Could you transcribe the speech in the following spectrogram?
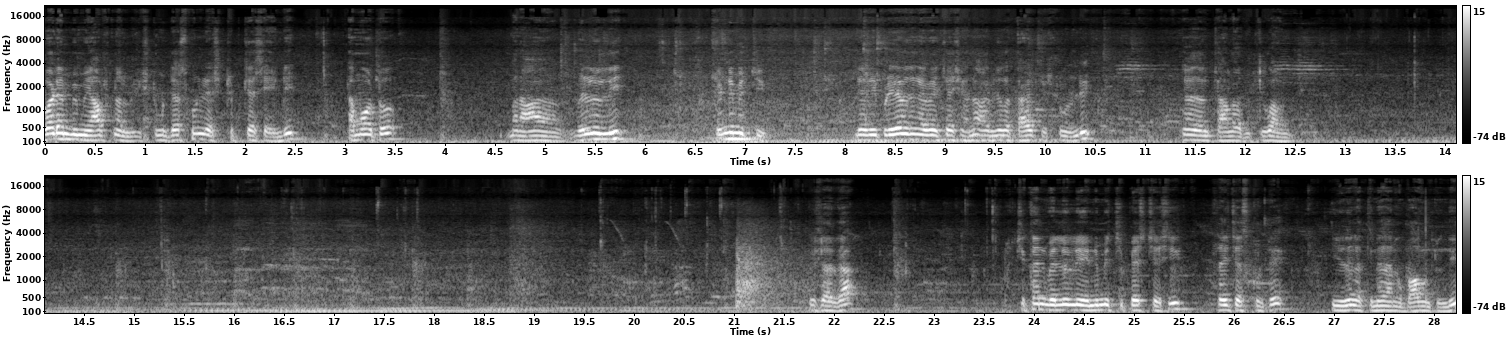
గోడంబి మీ ఆప్షనల్ ఇష్టం చేసుకుని స్ట్రిప్ చేసేయండి. టమాటో మన వెల్లుల్లి ఎండుమిర్చి నేను ఇప్పుడు ఏ విధంగా వే చేశానో ఆ విధంగా తయారు చేస్తూ ఉండి చాలా రుచిగా ఉంది చూసారుగా చికెన్ వెల్లుల్లి ఎండుమిర్చి పేస్ట్ చేసి ఫ్రై చేసుకుంటే ఈ విధంగా తినేదానికి బాగుంటుంది.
